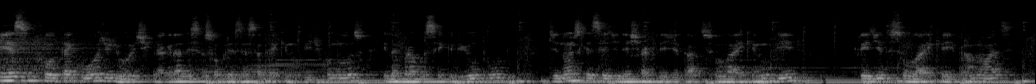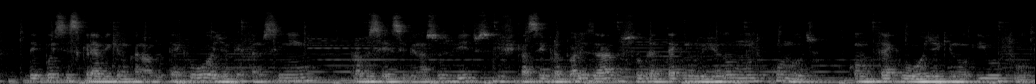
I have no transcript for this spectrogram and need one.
Esse foi o Tech Word de hoje. Quero agradecer a sua presença até aqui no vídeo conosco e lembrar você aqui do YouTube de não esquecer de deixar acreditado seu like no vídeo. Acredita o seu like aí para nós depois se inscreve aqui no canal do Tech Hoje, apertando o sininho para você receber nossos vídeos e ficar sempre atualizado sobre a tecnologia no mundo conosco, com o Tech Hoje aqui no YouTube.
